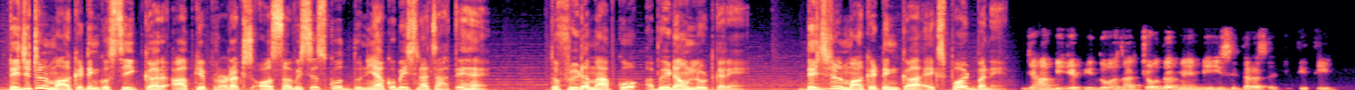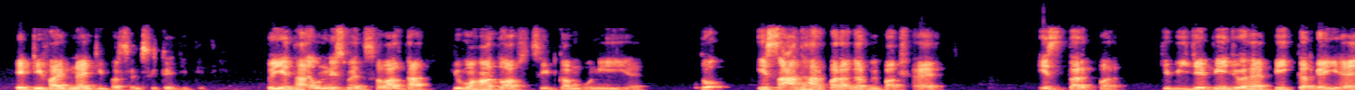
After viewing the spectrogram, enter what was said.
डिजिटल मार्केटिंग को सीखकर आपके प्रोडक्ट्स और सर्विसेज़ को दुनिया को बेचना चाहते हैं तो फ्रीडम ऐप को अभी डाउनलोड करें। डिजिटल मार्केटिंग का एक्सपर्ट बने। जहाँ बीजेपी 2014 में भी इसी तरह से जीती थी 85-90 परसेंट सीटें जीती थी। तो ये था 19 में सवाल था कि वहाँ तो आप सीट कम होनी ही है। तो इस आधार पर अगर विपक्ष है इस तर्क पर कि बीजेपी जो है पीक कर गई है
